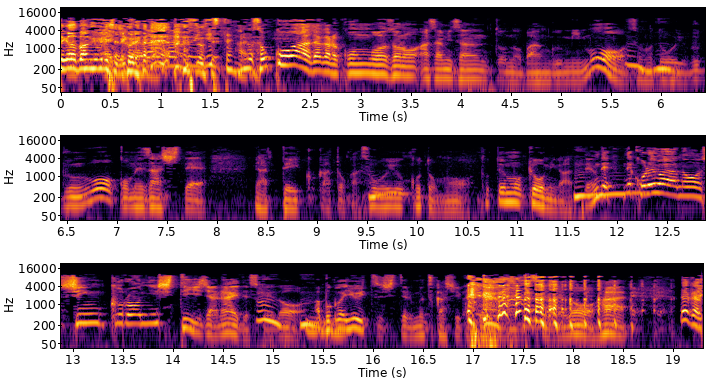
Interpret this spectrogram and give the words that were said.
違う番組でしたね、これ。番組でしたね。そこは、だから今後、その、あさみさんとの番組も、その、どういう部分をこう目指して、やっていくかとか、そういうこともとても興味があって。で、で、これはあの、シンクロニシティじゃないですけど、あ僕が唯一知ってる難しいことなんですけど、はい。だから、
